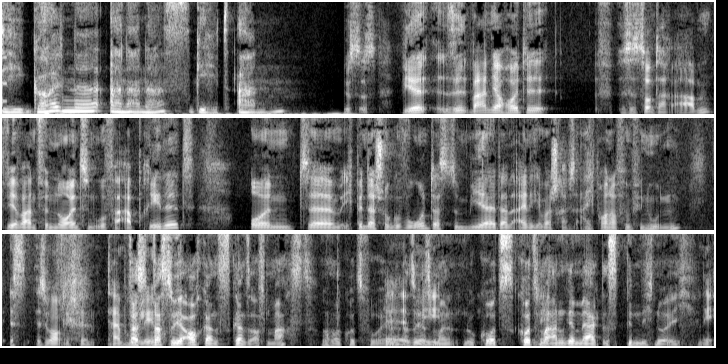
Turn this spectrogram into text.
Die goldene Ananas geht an. Justus, wir sind, waren ja heute, es ist Sonntagabend, wir waren für 19 Uhr verabredet und äh, ich bin da schon gewohnt, dass du mir dann eigentlich immer schreibst, ah, ich brauche noch fünf Minuten. Ist, ist überhaupt nicht schlimm. Kein Problem. Was, was du ja auch ganz, ganz oft machst, nochmal kurz vorher. Äh, also nee. erstmal nur kurz, kurz nee. mal angemerkt, es bin nicht nur ich. Nee,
